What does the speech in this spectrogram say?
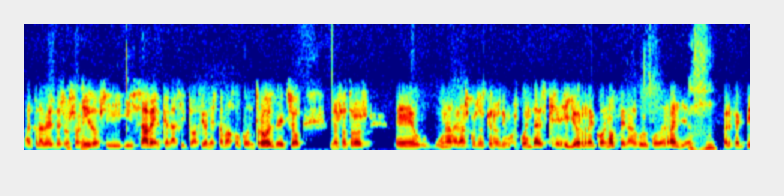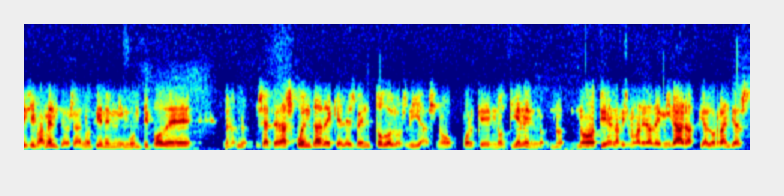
a través de esos sonidos y, saben que la situación está bajo control. De hecho, nosotros, eh, una de las cosas que nos dimos cuenta es que ellos reconocen al grupo de Rangers perfectísimamente, o sea, no tienen ningún tipo de... o sea, te das cuenta de que les ven todos los días, ¿no? Porque no tienen, no, no tienen la misma manera de mirar hacia los Rangers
